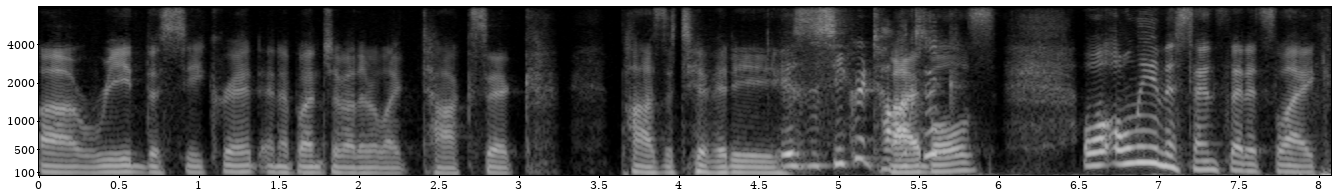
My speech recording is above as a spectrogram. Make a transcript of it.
uh, read The Secret and a bunch of other like toxic positivity Is the secret toxic? Bibles. Well, only in the sense that it's like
